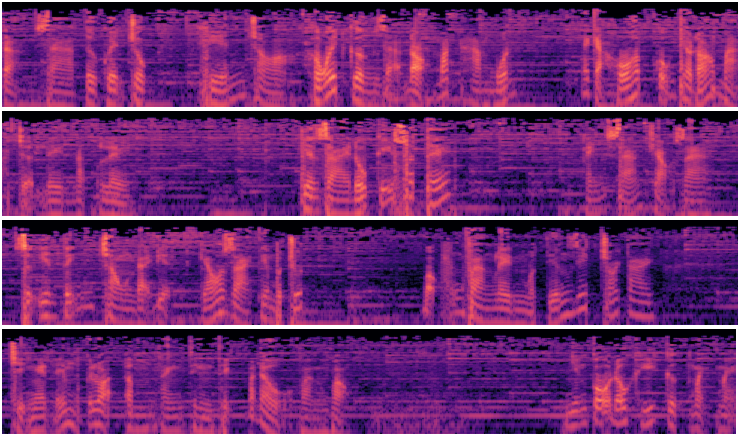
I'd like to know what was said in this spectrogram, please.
tản ra từ quyển trục khiến cho không ít cường giả đỏ mắt ham muốn, ngay cả hô hấp cũng theo đó mà trở lên nặng lề. Thiên dài đấu kỹ xuất thế, ánh sáng trào ra, sự yên tĩnh trong đại điện kéo dài thêm một chút. Bỗng vang lên một tiếng rít chói tai, chỉ nghe thấy một cái loại âm thanh thình thịch bắt đầu vang vọng. Những cỗ đấu khí cực mạnh mẽ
